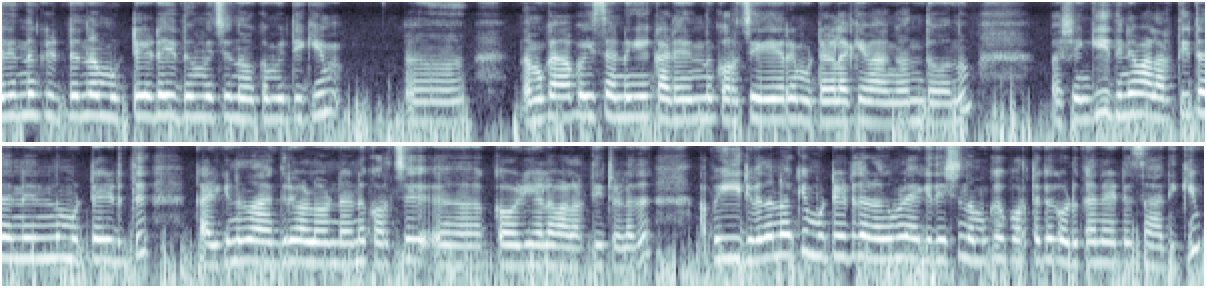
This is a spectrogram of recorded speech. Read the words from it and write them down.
ഇതിൽ നിന്ന് കിട്ടുന്ന മുട്ടയുടെ ഇതും വെച്ച് നോക്കുമ്പോഴത്തേക്കും നമുക്ക് ആ പൈസ ഉണ്ടെങ്കിൽ കടയിൽ നിന്ന് കുറച്ചേറെ മുട്ടകളൊക്കെ വാങ്ങാമെന്ന് തോന്നും. പക്ഷേങ്കിൽ ഇതിനെ വളർത്തിയിട്ട് അതിൽ നിന്ന് മുട്ടയെടുത്ത് കഴിക്കണമെന്ന് ആഗ്രഹമുള്ളതുകൊണ്ടാണ് കുറച്ച് കോഴികളെ വളർത്തിയിട്ടുള്ളത്. അപ്പോൾ ഈ ഇരുപതെണ്ണമൊക്കെ മുട്ടയിട്ട് തുടങ്ങുമ്പോൾ ഏകദേശം നമുക്ക് പുറത്തൊക്കെ കൊടുക്കാനായിട്ട് സാധിക്കും.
